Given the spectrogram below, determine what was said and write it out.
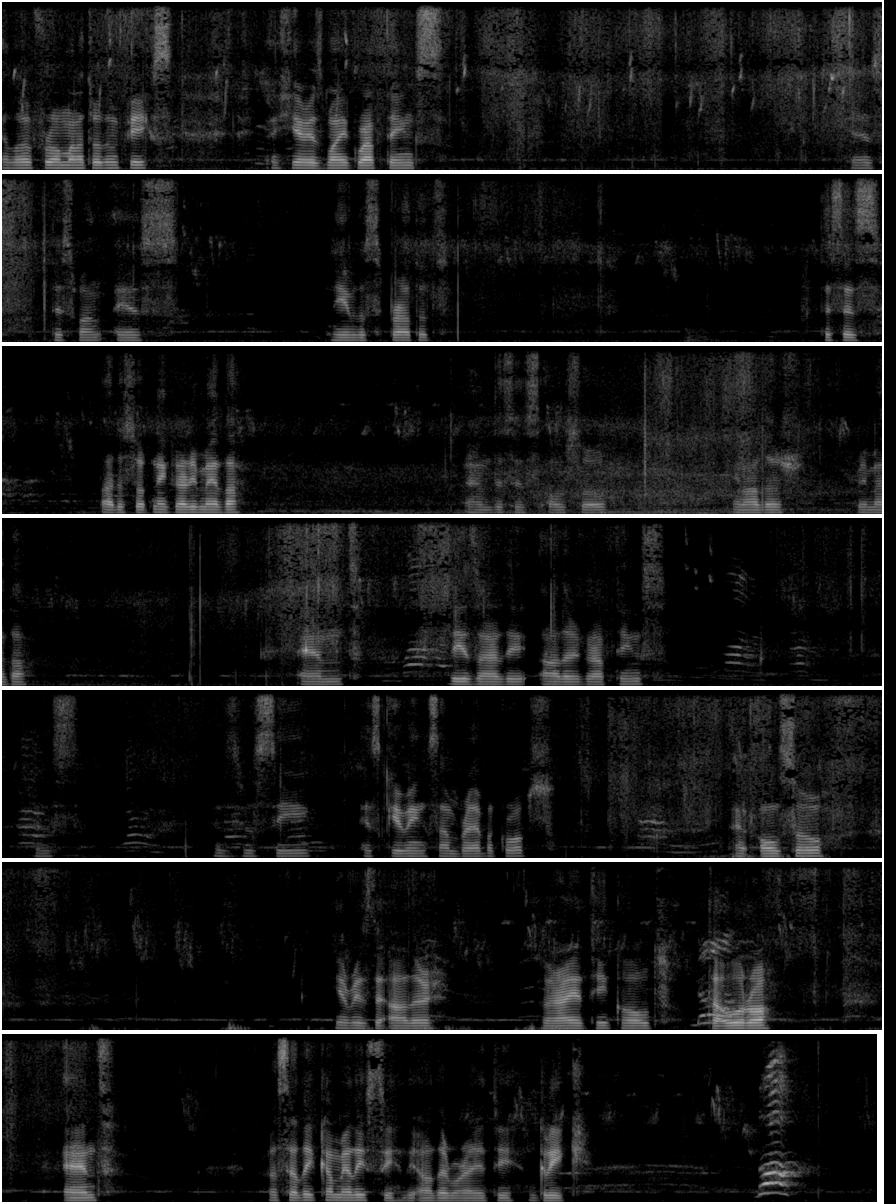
Hello from Anatolian Figs. Here is my graftings. Yes, this one is newly sprouted. This is the sort and this is also another Rimeda and these are the other graftings as, as you see it's giving some breba crops and also here is the other variety called Tauro and Vasilica melissi, the other variety Greek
